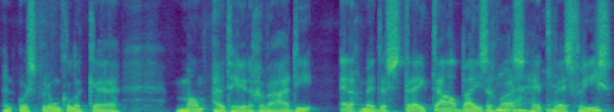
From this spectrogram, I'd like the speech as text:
Een oorspronkelijke man uit Herengewaard. Die erg met de streektaal bezig was. Ja, het ja. West-Fries.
